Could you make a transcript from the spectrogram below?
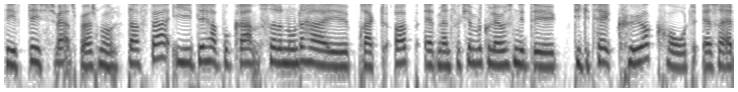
det, det er et svært spørgsmål. Der er før i det her program, så er der nogen, der har øh, bragt op, at man for eksempel kunne lave sådan et øh, digitalt kørekort. Altså at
